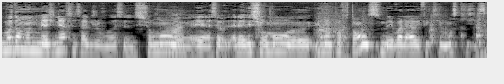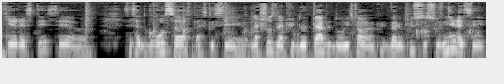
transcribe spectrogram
moi dans mon imaginaire c'est ça que je vois. C'est sûrement euh, elle, avait sûrement euh, une importance mais voilà effectivement ce qui ce qui est resté c'est euh, c'est cette grosseur parce que c'est la chose la plus notable dont l'histoire va, va, le plus se souvenir et c'est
